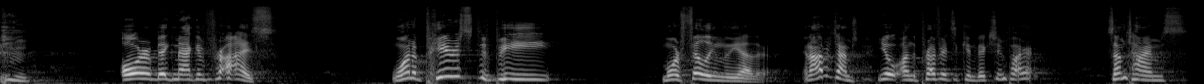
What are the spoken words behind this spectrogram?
or a Big Mac and fries. One appears to be more filling than the other. And oftentimes, you know, on the preference and conviction part, sometimes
